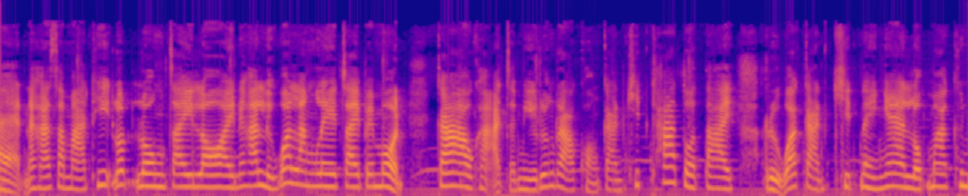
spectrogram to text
8 นะคะ สมาธิลดลงใจลอยนะคะ หรือว่าลังเลใจไปหมด 9 ค่ะ อาจจะมีเรื่องราวของการคิดฆ่าตัวตาย หรือว่าการคิดในแง่ลบมากขึ้น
